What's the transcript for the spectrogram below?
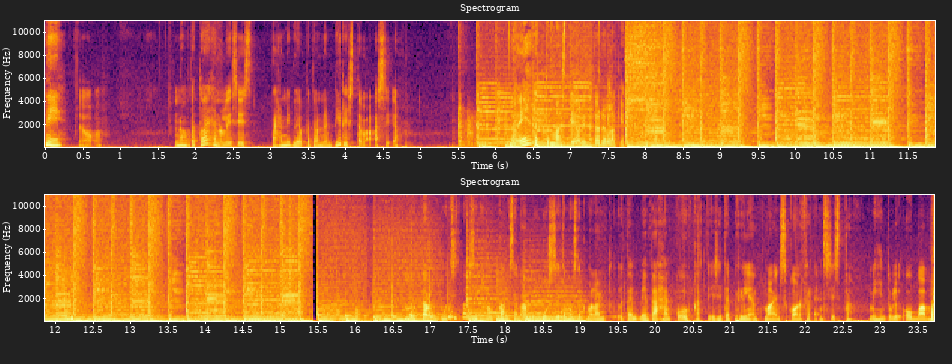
Niin. Joo. No mutta toihan oli siis vähän niin kuin jopa tämmöinen piristävä asia. No ehdottomasti oli todellakin. Mutta, mutta sitten mä olisin halunnut kaksi sanaa puhua siitä. Muistatko, me, nyt, tai me vähän uhkattiin siitä Brilliant Minds-konferenssista, mihin tuli Obama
